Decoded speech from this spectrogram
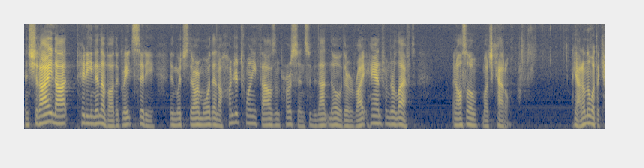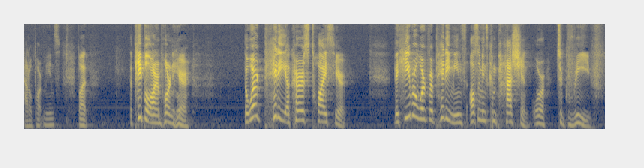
And should I not pity Nineveh, the great city, in which there are more than 120,000 persons who do not know their right hand from their left, and also much cattle? Yeah, I don't know what the cattle part means, but the people are important here. The word pity occurs twice here. The Hebrew word for pity means also means compassion or to grieve.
